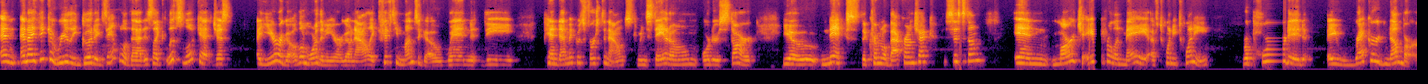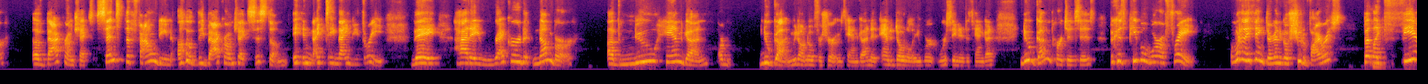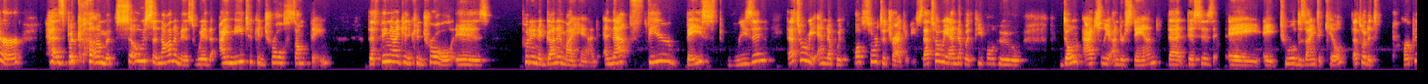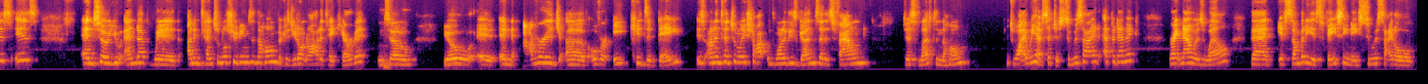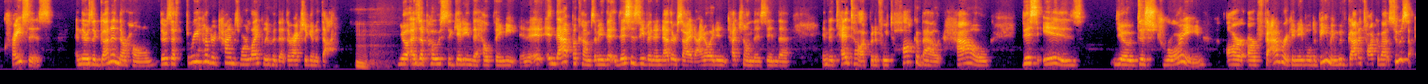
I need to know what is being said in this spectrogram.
And, and I think a really good example of that is like, let's look at just a year ago, a little more than a year ago now, like 15 months ago, when the pandemic was first announced, when stay at home orders start, you know, NICS, the criminal background check system, in March, April, and May of 2020, reported a record number of background checks since the founding of the background check system in 1993. They had a record number of new handgun or new gun. We don't know for sure it was handgun. Anecdotally, we're, we're seeing it as handgun. New gun purchases because people were afraid. What do they think? They're going to go shoot a virus? But like fear has become so synonymous with I need to control something. The thing I can control is putting a gun in my hand. And that fear based reason, that's where we end up with all sorts of tragedies. That's how we end up with people who don't actually understand that this is a, a tool designed to kill. That's what its purpose is. And so you end up with unintentional shootings in the home because you don't know how to take care of it. And hmm. so, you know, a, an average of over eight kids a day is unintentionally shot with one of these guns that is found just left in the home. It's why we have such a suicide epidemic right now as well. That if somebody is facing a suicidal crisis, and there's a gun in their home, there's a 300 times more likelihood that they're actually going to die. Mm. You know, as opposed to getting the help they need, and it, and that becomes. I mean, th- this is even another side. I know I didn't touch on this in the in the TED talk, but if we talk about how this is, you know, destroying our our fabric and able to be, I mean, we've got to talk about suicide.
